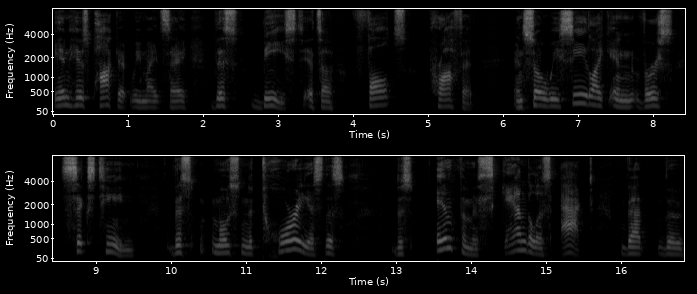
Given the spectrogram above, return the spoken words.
in his pocket, we might say, this beast. It's a false prophet. And so we see, like in verse 16, this most notorious, this, this infamous, scandalous act that the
